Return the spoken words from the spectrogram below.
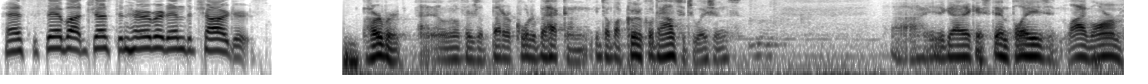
has to say about Justin Herbert and the Chargers. Herbert, I don't know if there's a better quarterback on. You talk about critical down situations. Uh, he's a guy that can extend plays, live arm.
